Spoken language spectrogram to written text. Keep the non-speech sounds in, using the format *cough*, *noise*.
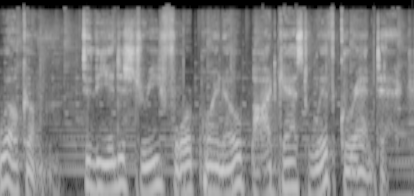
Welcome to the Industry 4.0 podcast with Grantek.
